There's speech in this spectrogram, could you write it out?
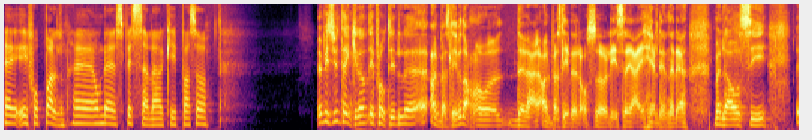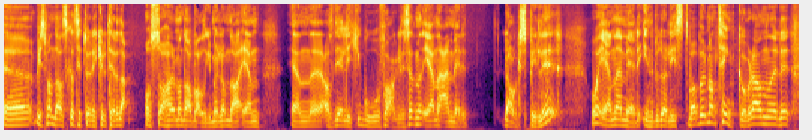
eh, i fotballen. Eh, om det er spiss eller keeper, så men hvis vi tenker at i forhold til eh, arbeidslivet, da, og det er arbeidslivet også, Lise, jeg er helt enig i det. Men la oss si, hvis man da skal sitte og rekruttere, da, og så har man da valget mellom da en, en Altså de er like gode faglig sett, men én er mer lagspiller, og en er mer individualist. Hva bør man tenke over da, eller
